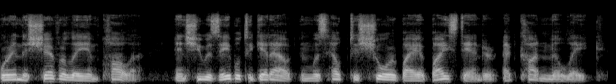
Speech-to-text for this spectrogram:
were in the Chevrolet Impala, and she was able to get out and was helped to shore by a bystander at Cottonmill Lake.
